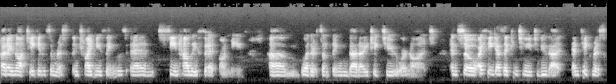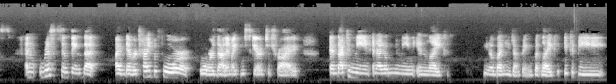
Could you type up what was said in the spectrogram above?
had I not taken some risks and tried new things and seen how they fit on me, um, whether it's something that I take to or not. And so I think as I continue to do that and take risks, and risks in things that I've never tried before or that I might be scared to try. And that could mean, and I don't even mean in like, you know, bungee jumping, but like it could be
